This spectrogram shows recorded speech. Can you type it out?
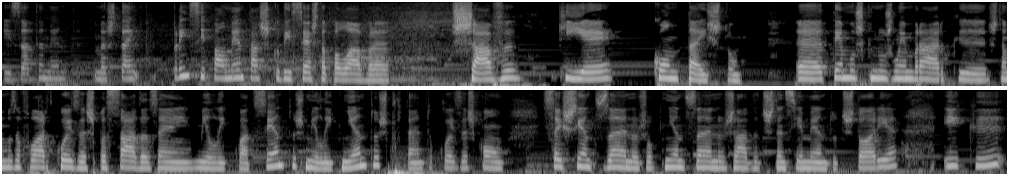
Exatamente. Mas tem, principalmente, acho que disseste a palavra-chave, que é contexto. Uh, temos que nos lembrar que estamos a falar de coisas passadas em 1400, 1500, portanto, coisas com 600 anos ou 500 anos já de distanciamento de história e que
